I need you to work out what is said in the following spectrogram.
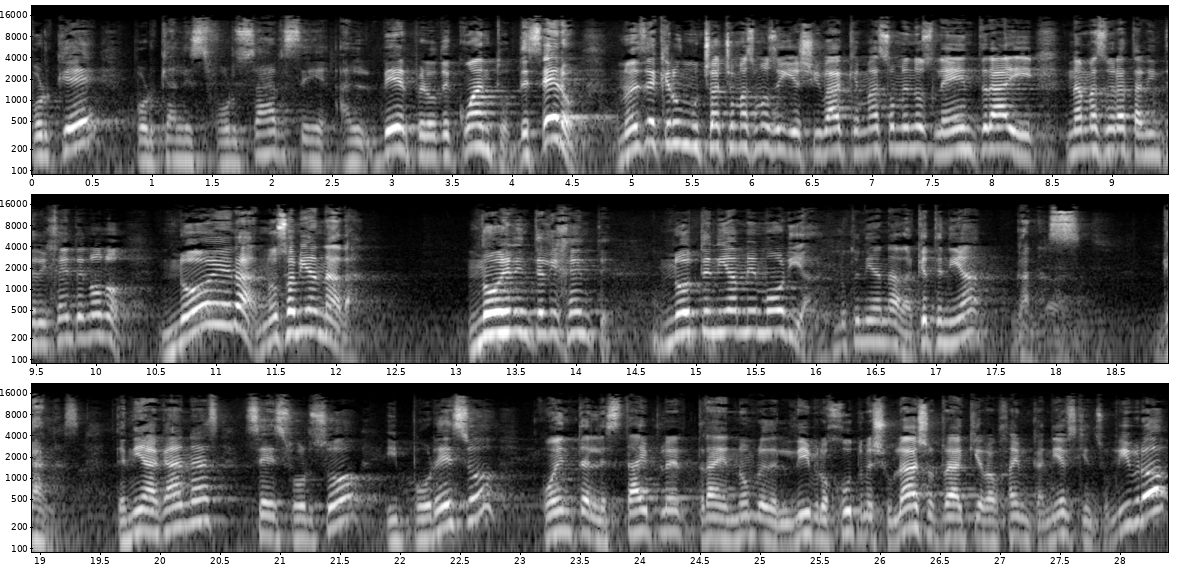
¿Por qué? Porque al esforzarse, al ver, pero ¿de cuánto? De cero. No es de que era un muchacho más o menos de yeshiva que más o menos le entra y nada más no era tan inteligente. No, no. No era, no sabía nada. No era inteligente. No tenía memoria. No tenía nada. ¿Qué tenía? Ganas. Ganas. Tenía ganas, se esforzó y por eso cuenta el Stapler, trae el nombre del libro Hut Meshulash, o trae aquí Rabhaim Kanievski en su libro,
